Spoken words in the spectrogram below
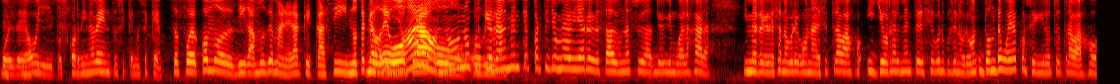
pues de, oye, pues coordina eventos y que no sé qué. Eso fue como, digamos, de manera que casi no te quedó de otra. O, no, no, porque realmente aparte yo me había regresado de una ciudad, yo viví en Guadalajara, y me regresan a Obregón a ese trabajo y yo realmente decía, bueno, pues en Obregón, ¿dónde voy a conseguir otro trabajo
